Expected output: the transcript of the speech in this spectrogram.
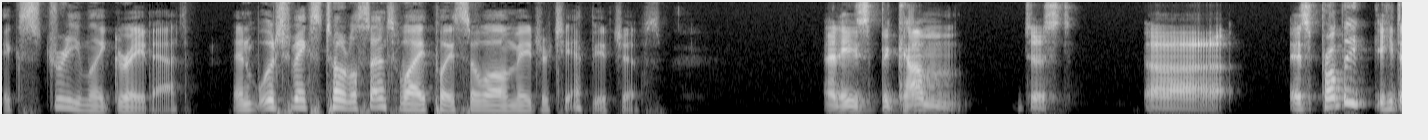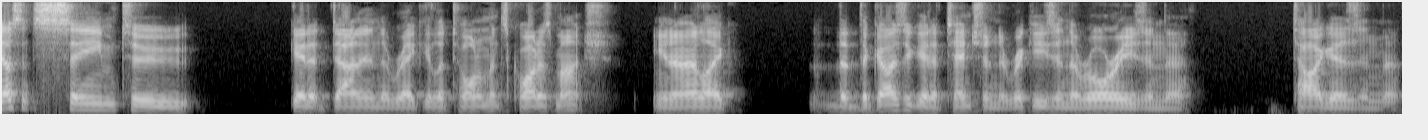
extremely great at, and which makes total sense why he plays so well in major championships. And he's become just uh it's probably he doesn't seem to get it done in the regular tournaments quite as much you know like the the guys who get attention the rickies and the rorys and the tigers and the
